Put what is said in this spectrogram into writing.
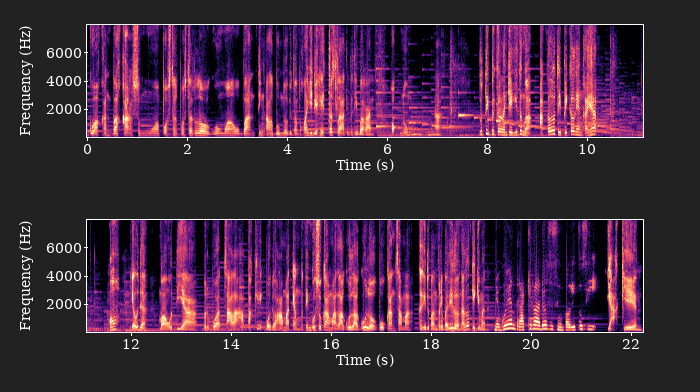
Gue akan bakar semua poster-poster lo. Gue mau banting album lo gitu. Pokoknya jadi haters lah tiba-tiba kan oknum. Hmm. Nah, lu tipikal yang kayak gitu nggak? Atau lu tipikal yang kayak oh ya udah mau dia berbuat salah apa kek bodo amat yang penting gue suka sama lagu-lagu lo bukan sama kehidupan pribadi lo nah lu kayak gimana Ya gue yang terakhir lah, do sesimpel itu sih. yakin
